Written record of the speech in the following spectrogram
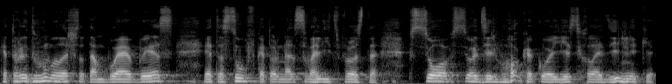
которая думала, что там буябес — это суп, в который надо свалить просто все, все дерьмо, какое есть в холодильнике,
